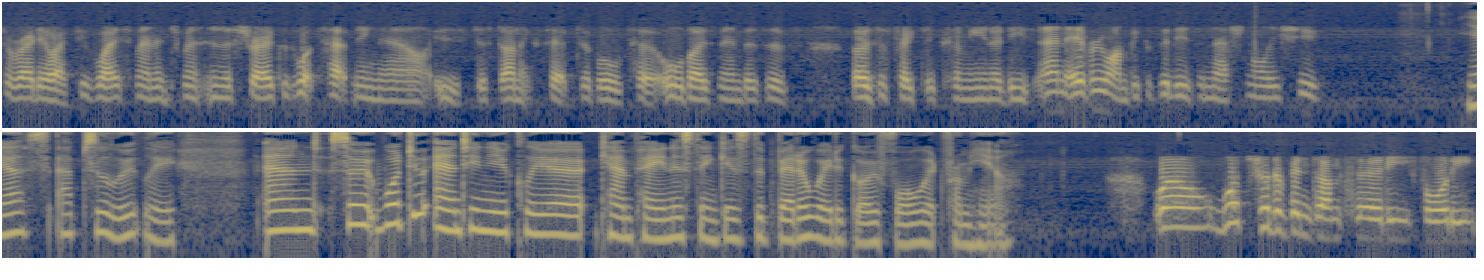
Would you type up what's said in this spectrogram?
to radioactive waste management in Australia because what's happening now is just unacceptable to all those members of those affected communities and everyone because it is a national issue. Yes, absolutely. And so, what do anti nuclear campaigners think is the better way to go forward from here? Well, what should have been done 30, 40,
